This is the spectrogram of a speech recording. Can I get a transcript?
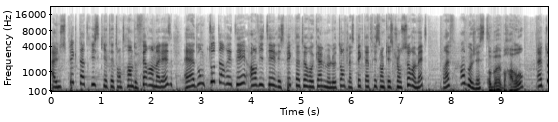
à une spectatrice qui était en train de faire un malaise. Elle a donc tout arrêté, invité les spectateurs au calme le temps que la spectatrice en question se remette. Bref, un beau geste. Oh bah bravo. Elle a tout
